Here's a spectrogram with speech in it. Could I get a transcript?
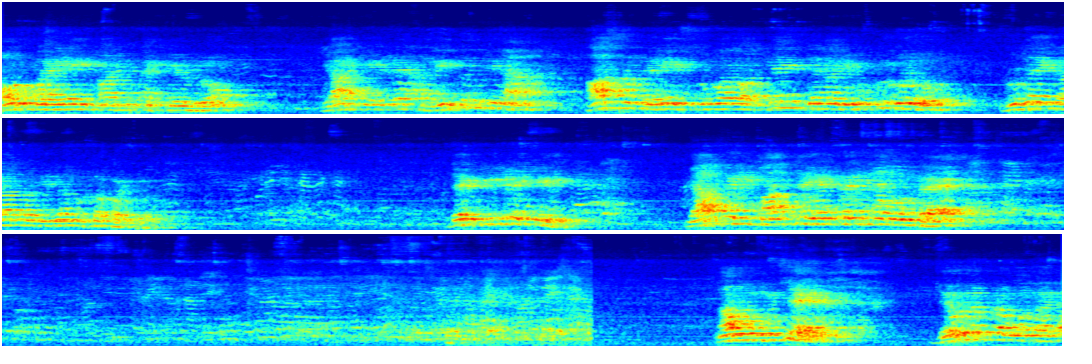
ಅವ್ರ ಬಾಯಲ್ಲಿ ಮಾತನ್ನ ಕೇಳಿದ್ರು. ಯಾಕೆ ಹೇಳಿದ್ರೆ ಅದು ಹೃದಯಘಾತದಿಂದ ಮೃತಪಟ್ಟು ದಯವಿಟ್ಟು ಕಡೆ ಯಾಕೆ ಈ ಮಾತನ್ನ ಹೇಳ್ತಾ ಇದ್ದೀನಿ ಅಂದ್ರೆ, ನಾವು ಮುಂಚೆ ದೇವರ ಹತ್ರ ಹೋದಾಗ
